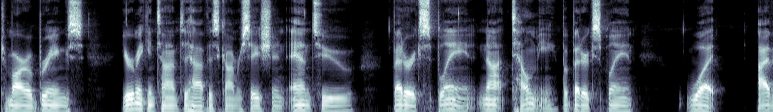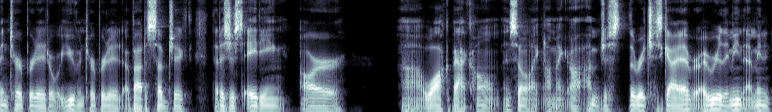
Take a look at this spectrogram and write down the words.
tomorrow brings, you're making time to have this conversation and to better explain, not tell me, but better explain what I've interpreted or what you've interpreted about a subject that is just aiding our uh, walk back home. And so, like, oh my God, I'm just the richest guy ever. I really mean that. I mean,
